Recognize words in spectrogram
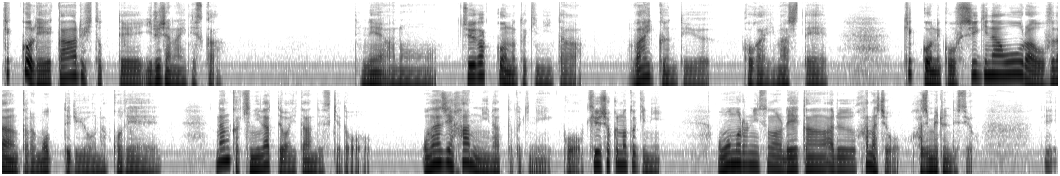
結構霊感ある人っているじゃないですか。でね、あの、中学校の時にいた Y 君っていう子がいまして結構ねこう不思議なオーラを普段から持ってるような子でなんか気になってはいたんですけど同じ班になった時にこう給食の時におもむろにその霊感ある話を始めるんですよ。で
